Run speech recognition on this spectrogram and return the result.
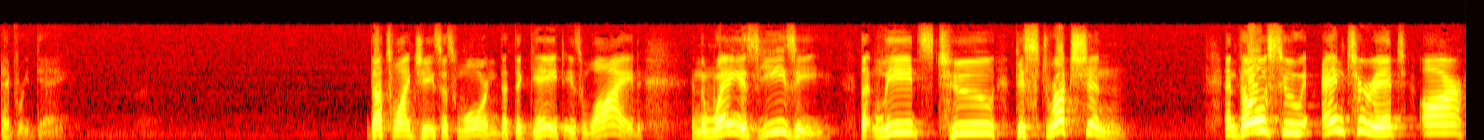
every day. That's why Jesus warned that the gate is wide and the way is easy that leads to destruction. And those who enter it are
